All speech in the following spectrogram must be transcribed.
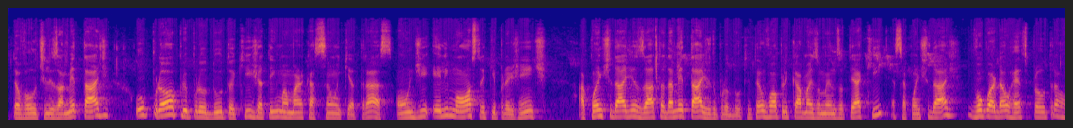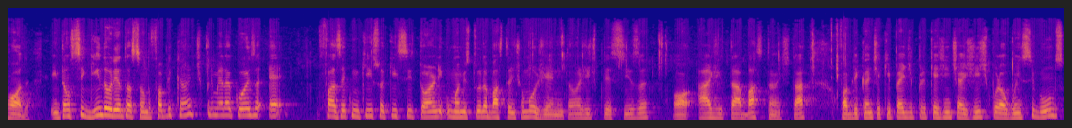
então eu vou utilizar metade. O próprio produto aqui já tem uma marcação aqui atrás, onde ele mostra aqui para gente a quantidade exata da metade do produto. Então eu vou aplicar mais ou menos até aqui essa quantidade, vou guardar o resto para outra roda. Então seguindo a orientação do fabricante, primeira coisa é fazer com que isso aqui se torne uma mistura bastante homogênea. Então a gente precisa ó, agitar bastante, tá? O fabricante aqui pede para que a gente agite por alguns segundos.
